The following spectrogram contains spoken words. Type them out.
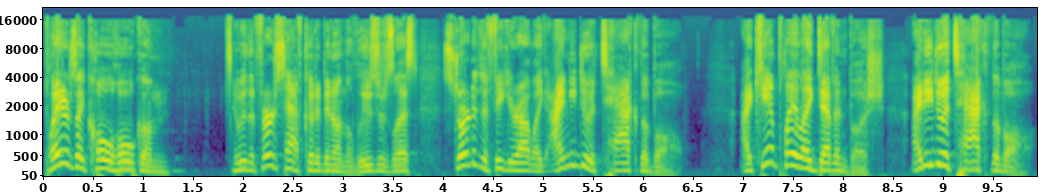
players like Cole Holcomb, who in the first half could have been on the losers list, started to figure out like I need to attack the ball. I can't play like Devin Bush. I need to attack the ball.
